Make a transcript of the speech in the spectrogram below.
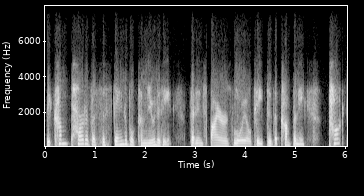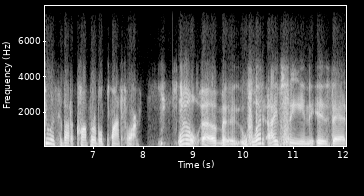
become part of a sustainable community that inspires loyalty to the company. Talk to us about a comparable platform. Well, um, what I've seen is that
